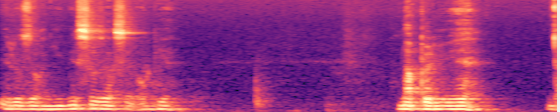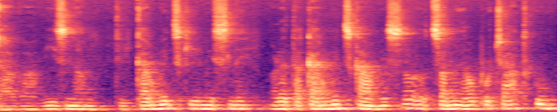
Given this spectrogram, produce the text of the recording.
Iluzorní mysl zase obě naplňuje, dává význam té karmické mysli, ale ta karmická mysl od samého počátku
